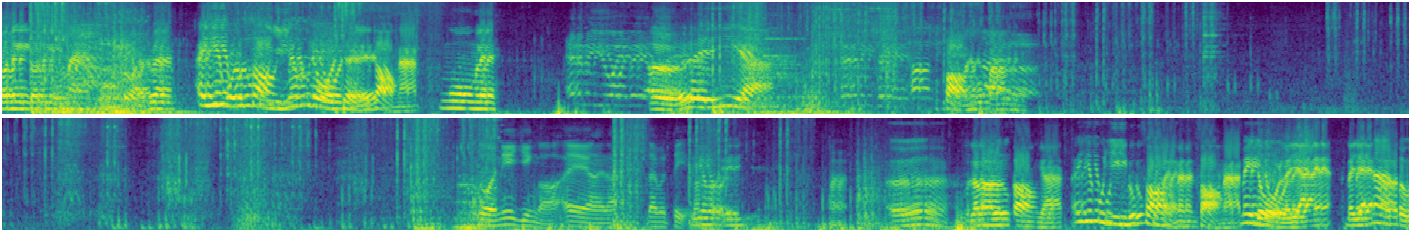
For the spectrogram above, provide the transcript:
ตัวหนึ่งอีกตัวหนึ่งมาสวยเพื่อนไอ้เหี้ยกูลูกซองยิงแม่งไม่โดนเฉยเลยสองนัดงงเลย Enemy UAV เออเลยไอ้เหี้ย Enemy team is hunting. Bỏ nó Stay bắn alert. ตัว นี้ยิงเหรอไอ้อะไรนะไดมันติไอ้ปะเหี้ยเออ แล้วเราลูกซองยัดไอ้เหี้ยกูยิงลูกซองไหนมันสองนัดไม่โดนระยะเนี้ยระยะหน้าประตู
